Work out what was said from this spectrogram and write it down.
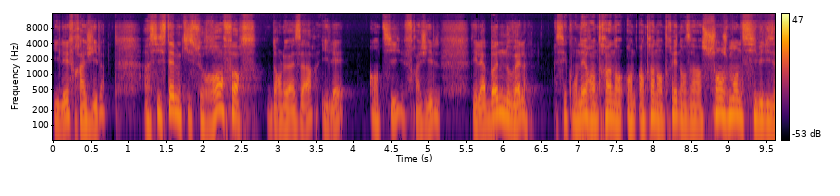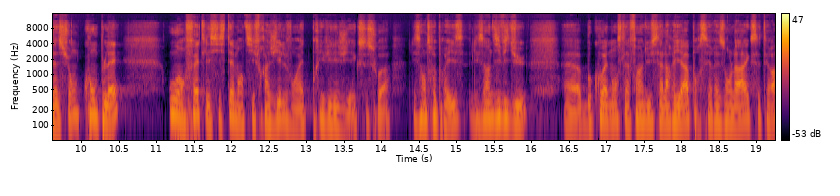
il est fragile. Un système qui se renforce dans le hasard, il est anti-fragile. Et la bonne nouvelle, c'est qu'on est en train d'entrer dans un changement de civilisation complet où en fait les systèmes antifragiles vont être privilégiés, que ce soit les entreprises, les individus. Euh, beaucoup annoncent la fin du salariat pour ces raisons-là, etc.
